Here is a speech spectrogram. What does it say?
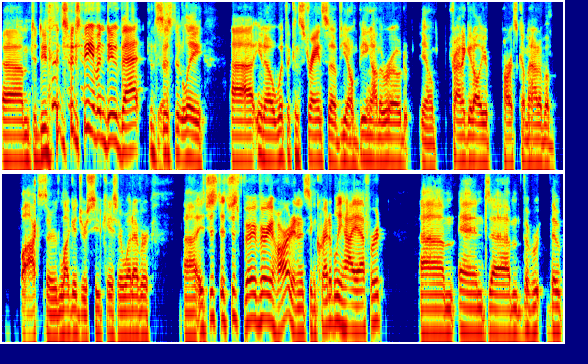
Um, to do to, to even do that consistently uh, you know with the constraints of you know being on the road you know trying to get all your parts coming out of a box or luggage or suitcase or whatever uh, it's just it's just very very hard and it's incredibly high effort. Um, and um, the the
